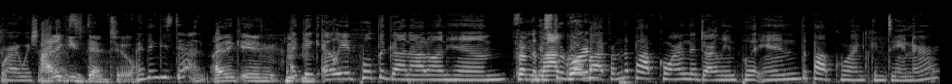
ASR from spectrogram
where I wish I, I think was. he's dead too. I think he's dead. I think in I think Elliot pulled the gun out on him From the Mr. popcorn? Robot from the popcorn that Darlene put in the popcorn container,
